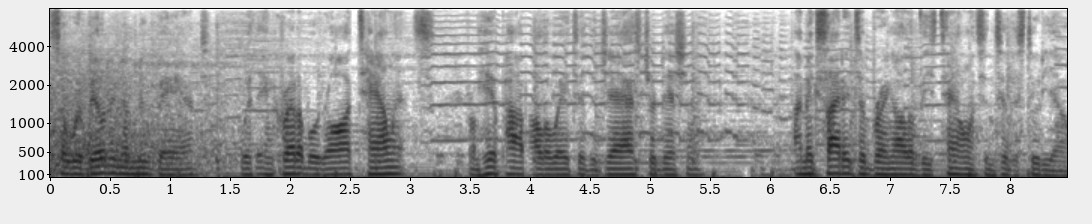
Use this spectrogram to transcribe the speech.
So we're building a new band with incredible raw talents from hip hop all the way to the jazz tradition. I'm excited to bring all of these talents into the studio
